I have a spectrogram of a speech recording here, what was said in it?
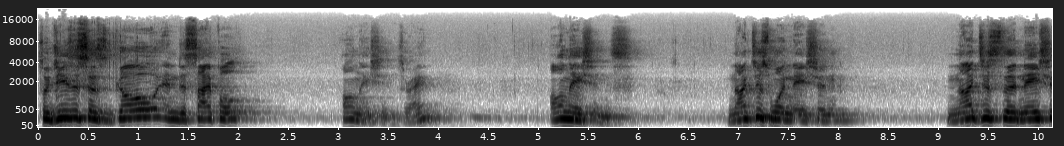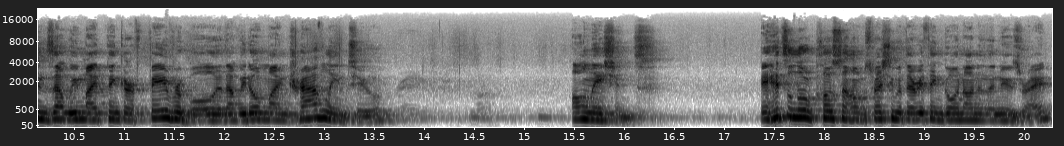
So Jesus says, Go and disciple all nations, right? All nations. Not just one nation, not just the nations that we might think are favorable or that we don't mind traveling to. All nations. It hits a little close to home, especially with everything going on in the news, right?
